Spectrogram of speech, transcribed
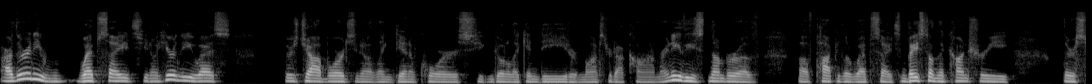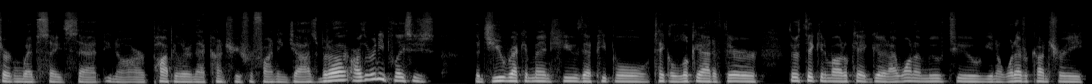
are there any websites? You know, here in the U.S there's job boards, you know, LinkedIn, of course. You can go to like Indeed or Monster.com or any of these number of of popular websites. And based on the country, there's certain websites that you know are popular in that country for finding jobs. But are, are there any places that you recommend, Hugh, that people take a look at if they're they're thinking about, okay, good, I want to move to you know whatever country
